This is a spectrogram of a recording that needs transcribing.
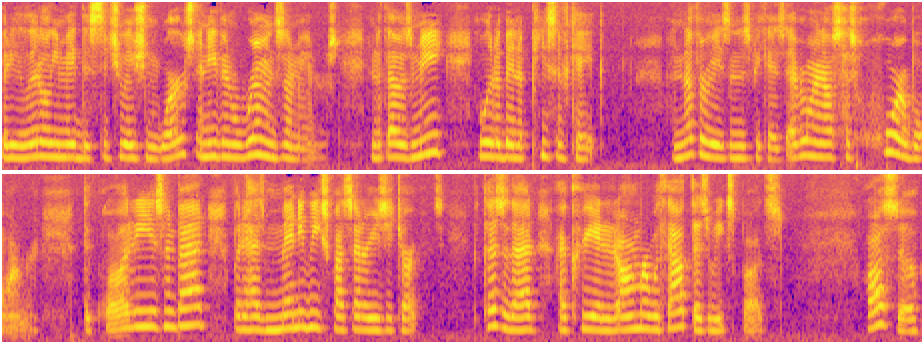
but he literally made the situation worse and even ruined some manners. And if that was me, it would have been a piece of cake. Another reason is because everyone else has horrible armor. The quality isn't bad, but it has many weak spots that are easy targets. Because of that, I created armor without those weak spots. Also,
